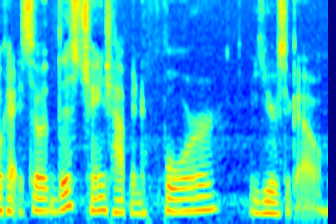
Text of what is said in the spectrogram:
Okay, so this change happened four years ago.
